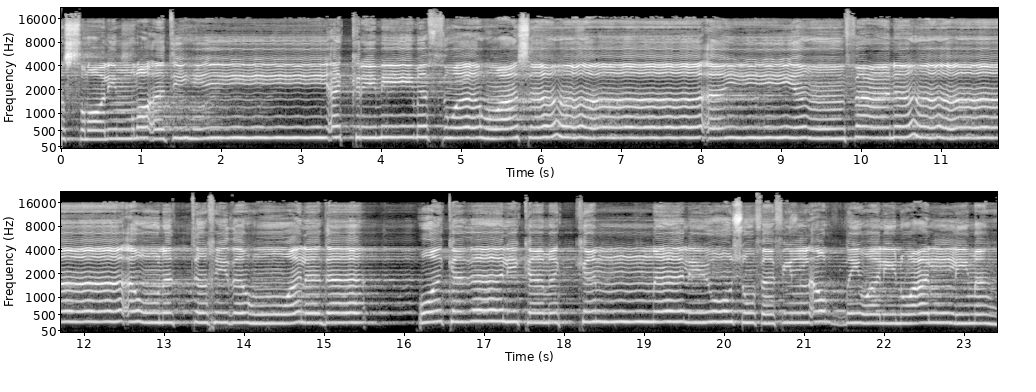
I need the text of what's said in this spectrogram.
مصر لامرأته أكرمي مثواه عسى أن ينفعنا أو نتخذه ولدا. وكذلك مكنا ليوسف في الأرض ولنعلمه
